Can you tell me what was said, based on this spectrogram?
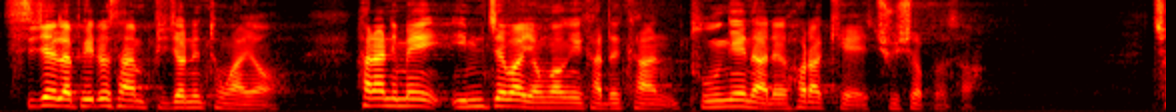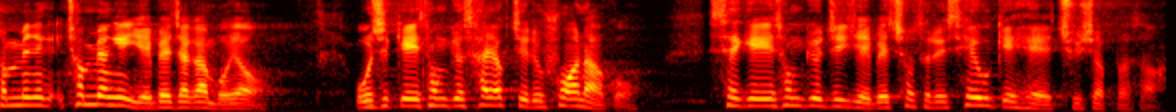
CJ 앞에 153 비전을 통하여 하나님의 임재와 영광이 가득한 부흥의 날을 허락해 주시옵소서. 천명, 천명의 예배자가 모여 50개의 성교 사역지를 후원하고 세개의 성교지 예배 처소를 세우게 해 주시옵소서.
